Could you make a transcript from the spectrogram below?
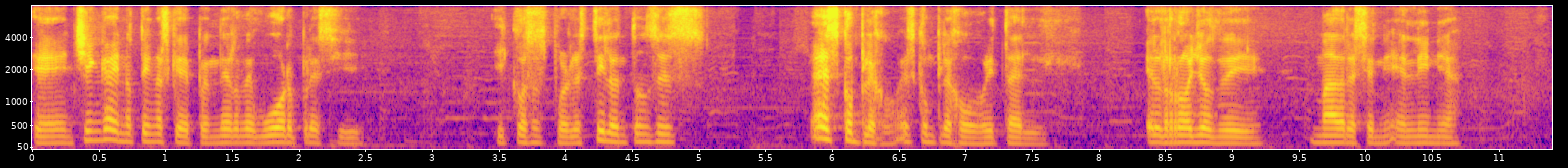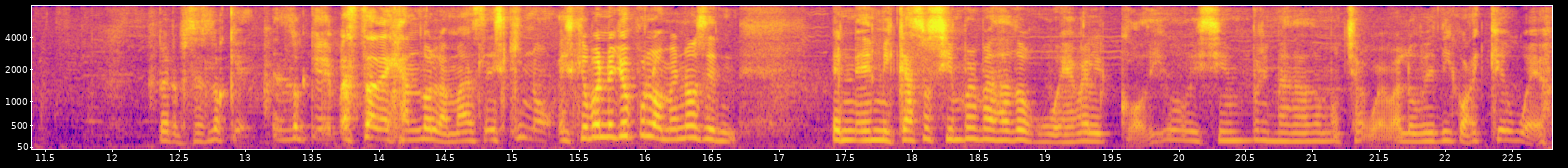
en chinga y no tengas que depender de WordPress y, y cosas por el estilo. Entonces, es complejo, es complejo ahorita el, el rollo de madres en, en línea. Pero pues es lo que es lo que me está dejando la más. Es que no, es que bueno, yo por lo menos en, en, en mi caso siempre me ha dado hueva el código y siempre me ha dado mucha hueva. Lo veo digo, ay, qué hueva.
